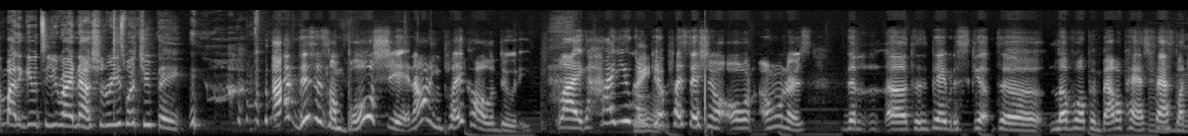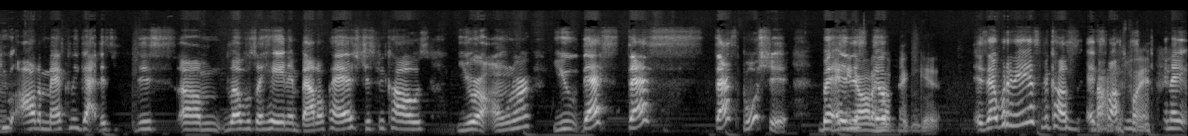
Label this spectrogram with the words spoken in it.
I'm about to give it to you right now. Sharice, what you think? I, this is some bullshit, and I don't even play Call of Duty. Like, how you gonna Damn. give PlayStation owners the uh, to be able to skip to level up in Battle Pass fast? Like, Mhm. you automatically got this this um levels ahead in Battle Pass just because you're an owner. You that's that's that's bullshit. But They and need it's all the help they can get. is that what it is? Because Xbox was, and they,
